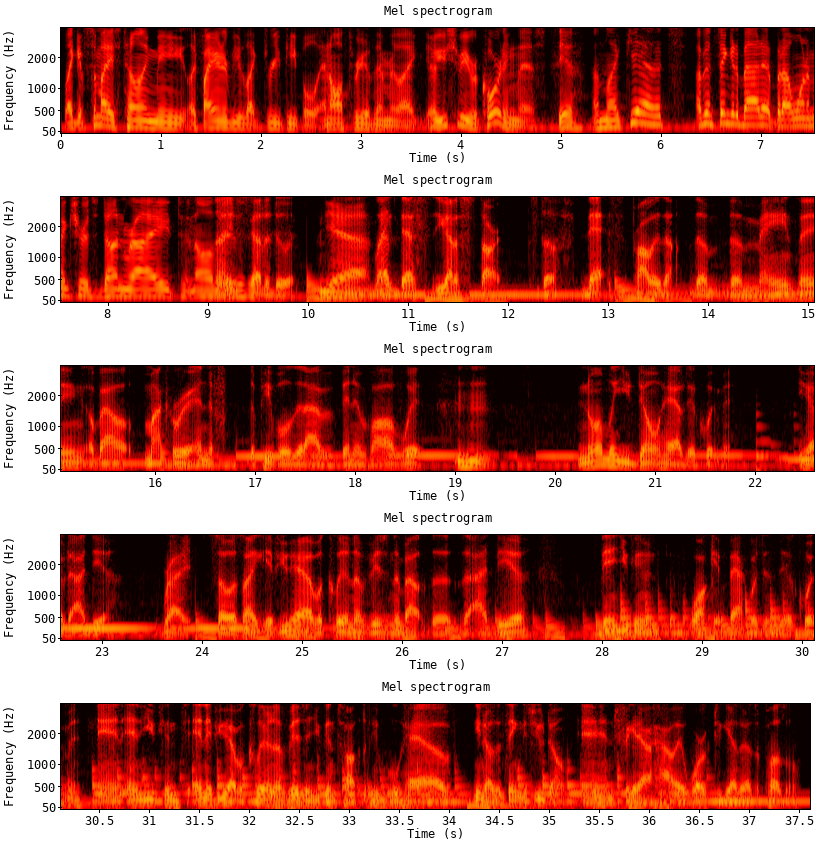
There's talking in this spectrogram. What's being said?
Like if somebody's telling me, like if I interview like three people and all three of them are like, "Yo, you should be recording this." Yeah. I'm like, "Yeah, that's. I've been thinking about it, but I want to make sure it's done right and all No, this." you just got to do it. yeah, Like that- that's you got to start stuff. That's probably the, the the main thing about my career and the the people that I've been involved with. Mm-hmm. Normally, you don't have the equipment. You have the idea. right. So it's like if you have a clear enough vision about the the idea, then you can walk it backwards in the equipment. And and you can and if you have a clear enough vision, you can talk to people who have you know the thing that you don't and figure out how it worked together as a puzzle.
